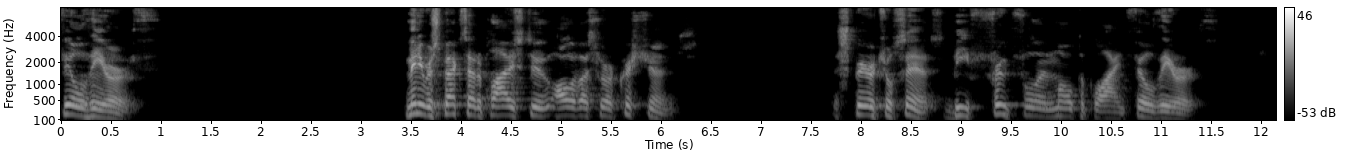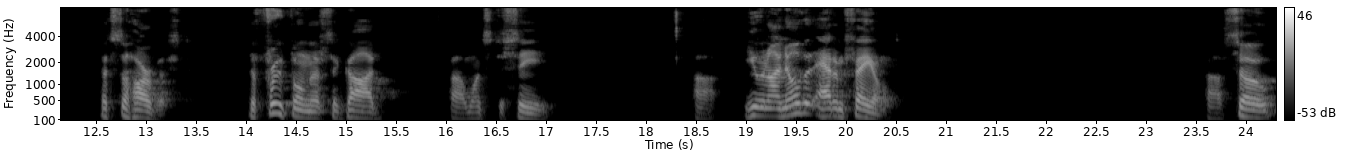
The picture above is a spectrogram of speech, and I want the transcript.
fill the earth many respects, that applies to all of us who are Christians. A spiritual sense. Be fruitful and multiply and fill the earth. That's the harvest. The fruitfulness that God uh, wants to see. Uh, you and I know that Adam failed. Uh, so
